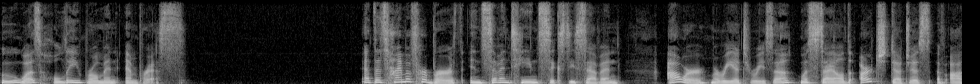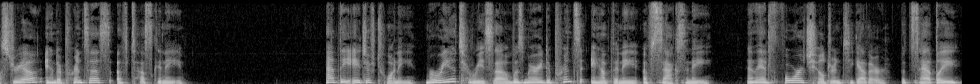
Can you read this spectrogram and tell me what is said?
who was Holy Roman Empress. At the time of her birth in 1767, our Maria Theresa was styled Archduchess of Austria and a Princess of Tuscany. At the age of 20, Maria Theresa was married to Prince Anthony of Saxony, and they had four children together, but sadly,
